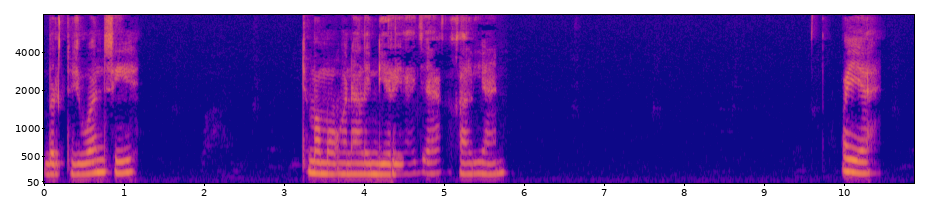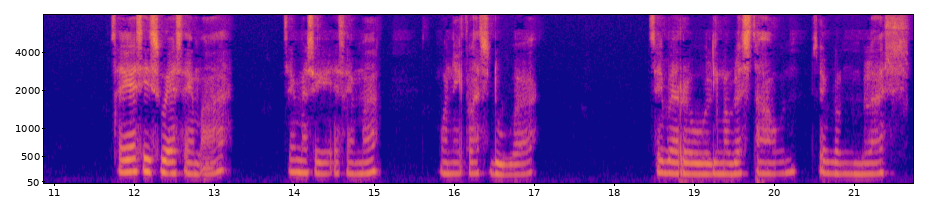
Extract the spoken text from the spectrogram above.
bertujuan sih. Cuma mau ngenalin diri aja ke kalian. Oh iya, saya siswi SMA. Saya masih SMA. Mau naik kelas 2. Saya baru 15 tahun. Saya belum 16.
